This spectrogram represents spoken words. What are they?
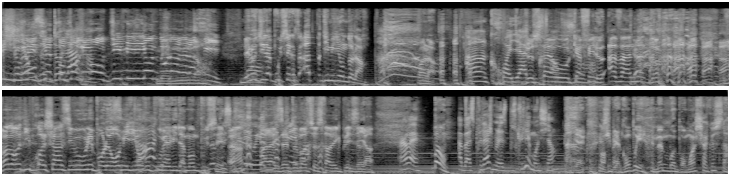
millions les yeux de de tonton dollars. Raymond 10 millions de dollars elle a non. pris Et Non. l'autre il a poussé comme ça, hop, 10 millions de dollars Voilà, Incroyable. je serai au café jour. Le Havane dans- vendredi prochain si vous voulez pour l'euro C'est million vous pouvez évidemment me pousser. Me bousculer, oui. Voilà exactement, Bousculez-moi. ce sera avec plaisir. Ah ouais. Bon, Ah bah à ce prix-là, je me laisse bousculer moi aussi. Hein. bien, j'ai bien compris, même moi pour moi chaque ça.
